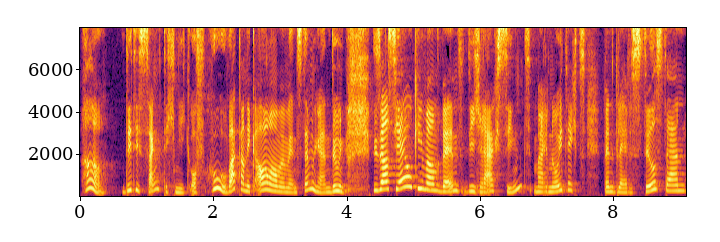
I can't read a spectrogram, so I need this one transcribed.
huh, dit is zangtechniek. Of hoe, wat kan ik allemaal met mijn stem gaan doen? Dus als jij ook iemand bent die graag zingt, maar nooit echt bent blijven stilstaan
